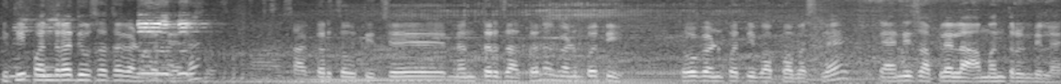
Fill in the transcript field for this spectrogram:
किती पंधरा दिवसाचा गणपती आहे ना? हा, साखर चौथीचे नंतर जातं ना गणपती? तो गणपती बाप्पा बसलाय. त्यांनीच आपल्याला आमंत्रण दिलंय.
